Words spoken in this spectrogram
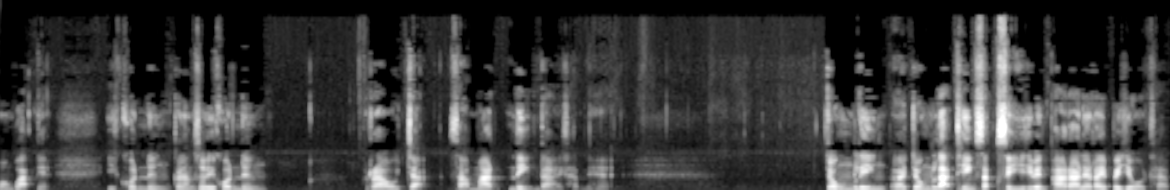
มองว่าเนี่ย อีกคนนึงกำลังสู้อีกคนนึง เราจะสามารถนิ่งได้ครับนะฮะจงลิงจงละทิ้งศักดิ์ศรีที่เป็นภาระและไร้ประโยชน์ครับ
